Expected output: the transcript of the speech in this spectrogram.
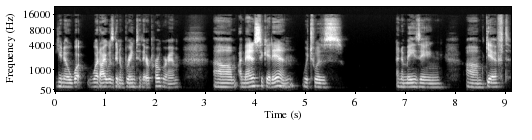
you know what what I was going to bring to their program. Um, I managed to get in, which was an amazing um, gift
